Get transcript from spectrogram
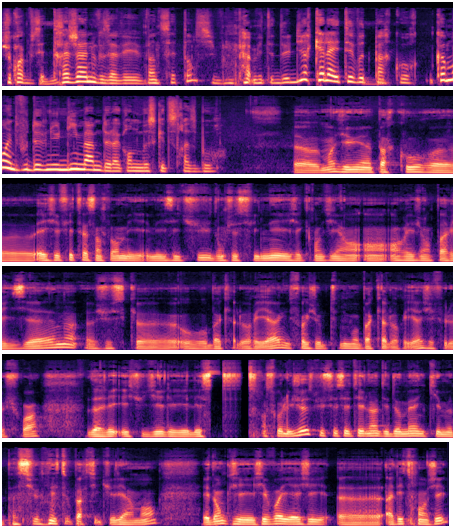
je crois que vous êtes très jeune, vous avez 27 ans, si vous me permettez de le dire. Quel a été votre parcours? Comment êtes-vous devenu l'imam de la Grande Mosquée de Strasbourg? Euh, moi, j'ai eu un parcours euh, et j'ai fait très simplement mes, mes, études. Donc, je suis né et j'ai grandi en, en, en, région parisienne euh, jusqu'au baccalauréat. Une fois que j'ai obtenu mon baccalauréat, j'ai fait le choix d'aller étudier les, les sciences religieuses puisque c'était l'un des domaines qui me passionnait tout particulièrement. Et donc, j'ai voyagé euh, à l'étranger.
